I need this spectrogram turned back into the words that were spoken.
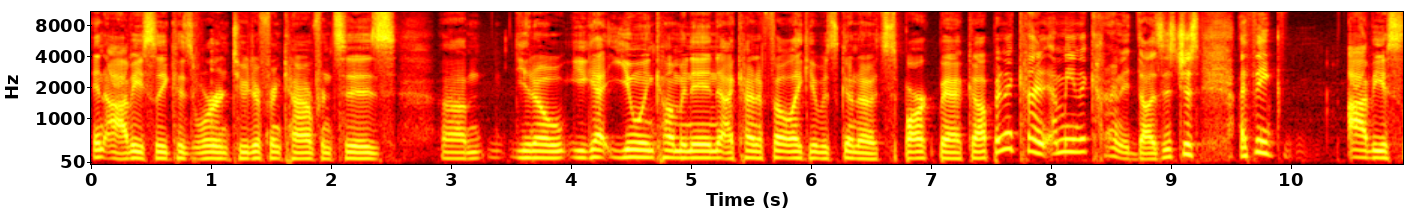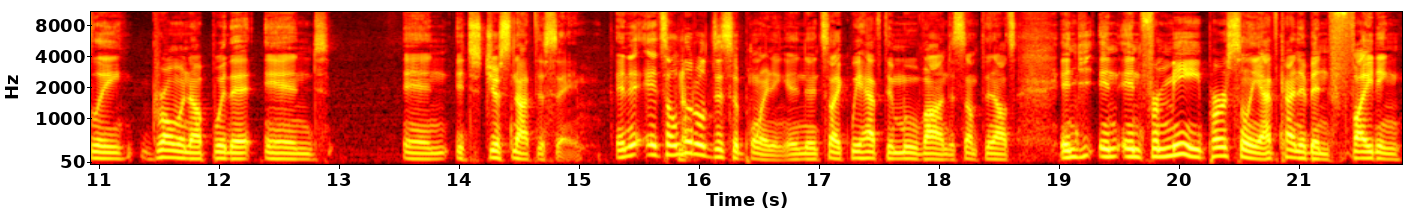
and obviously because we're in two different conferences. Um, you know, you got Ewing coming in. I kind of felt like it was going to spark back up, and it kind of, I mean, it kind of does. It's just, I think, obviously, growing up with it, and and it's just not the same. And it, it's a little disappointing, and it's like we have to move on to something else. And, and and for me personally, I've kind of been fighting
